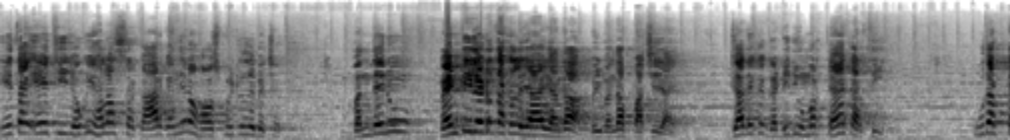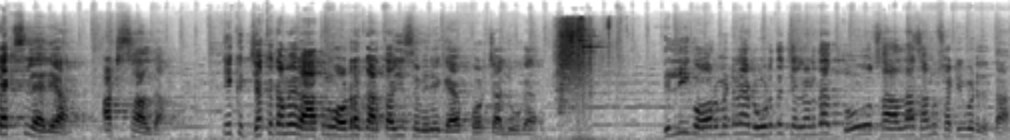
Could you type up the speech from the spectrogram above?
ਇਹ ਤਾਂ ਇਹ ਚੀਜ਼ ਹੋ ਗਈ ਹਾਲਾ ਸਰਕਾਰ ਕਹਿੰਦੀ ਨਾ ਹਸਪੀਟਲ ਦੇ ਵਿੱਚ, ਬੰਦੇ ਨੂੰ ਵੈਂਟੀਲੇਟਰ ਤੱਕ ਲਿਜਾਇਆ ਜਾਂਦਾ, ਵੀ ਬੰਦਾ ਬਚ ਜਾਏ। ਜਦ ਇੱਕ ਗੱਡੀ ਦੀ ਉਮਰ ਤੈਅ ਕਰਤੀ ਉਹਦਾ ਟੈਕਸ ਲੈ ਲਿਆ 8 ਸਾਲ ਦਾ। ਇੱਕ ਜੱਕਦਮੇ ਰਾਤ ਨੂੰ ਆਰਡਰ ਕਰਤਾ ਜੀ, ਸਵੇਰੇ ਗੈਪ ਫੋਰ ਚਾਲੂ ਹੋ ਗਿਆ। ਦਿੱਲੀ ਗਵਰਨਮੈਂਟ ਨੇ ਰੋਡ ਤੇ ਚੱਲਣ ਦਾ 2 ਸਾਲ ਦਾ ਸਾਨੂੰ ਸਰਟੀਫਿਕੇਟ ਦਿੱਤਾ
